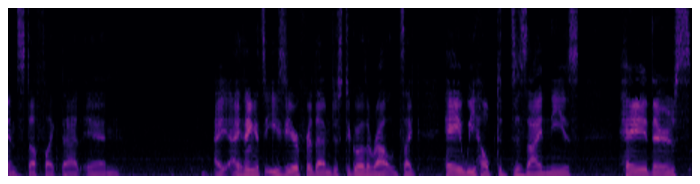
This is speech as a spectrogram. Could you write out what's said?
and stuff like that, and I I think it's easier for them just to go the route. It's like, hey, we helped to design these. Hey, there's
